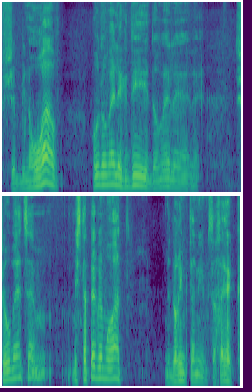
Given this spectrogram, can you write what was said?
שבנעוריו הוא דומה לגדי, דומה ל... שהוא בעצם מסתפק במועט בדברים קטנים, משחק.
